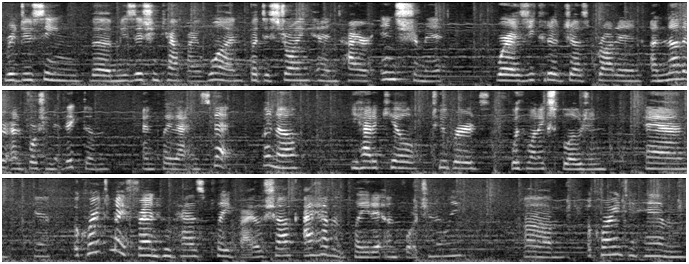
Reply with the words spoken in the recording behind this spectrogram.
reducing the musician count by one, but destroying an entire instrument, whereas you could have just brought in another unfortunate victim and play that instead. But no, you had to kill two birds with one explosion. And yeah, according to my friend who has played Bioshock, I haven't played it unfortunately. Um, according to him,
